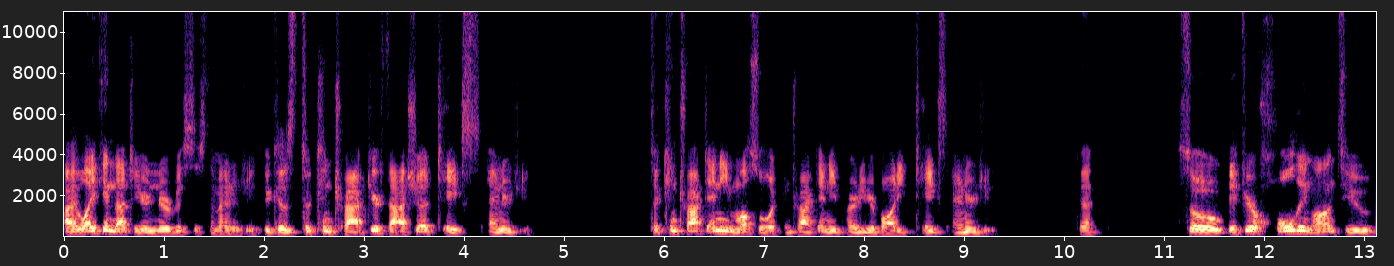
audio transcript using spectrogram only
I liken that to your nervous system energy because to contract your fascia takes energy. To contract any muscle or contract any part of your body takes energy. Okay. So if you're holding on to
